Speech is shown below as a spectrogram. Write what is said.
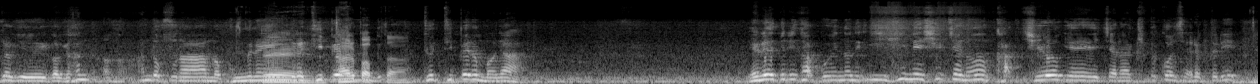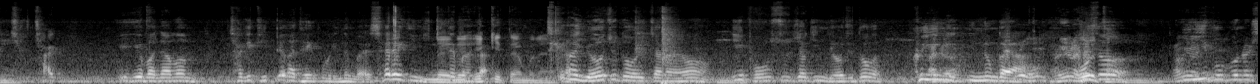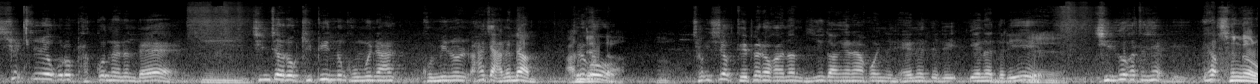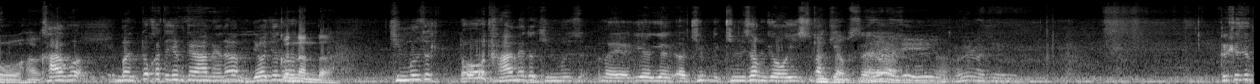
저기 거기 한 한덕수나 뭐 국민의힘들의 네, 뒷배는 다를 바 없다. 그 뒷배는 뭐냐? 얘네들이 갖고 있는 이 힘의 실체는 각 지역에 있잖아 기득권 세력들이 음. 자, 자- 이게 뭐냐면 자기 뒷배가 되고 있는 거예요. 세력이 있기 네, 때문에 네, 있기 때문에. 특히나 여주도 있잖아요. 음. 이 보수적인 여주도 그 힘이 맞아. 있는 거야. 그럼. 그래서 당연하지. 이 부분을 실질적으로 바꿔내는데 음. 진짜로 깊이 있는 고민을, 하, 고민을 하지 않으면 안 그리고 된다. 어. 정치적 대표로 가는 민주당에 하고 있는 얘네들이 얘네들이 예. 지금 같은 생각으로 하, 가고 뭐 똑같은 형태로 하면은 여주는 끝난다. 김문석 또 다음에도 김문석 뭐 여기, 여기 어, 김 김성교일 수밖에 김성- 없어요. 당연하지 당연하지 그렇게 생각.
